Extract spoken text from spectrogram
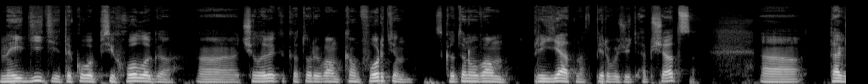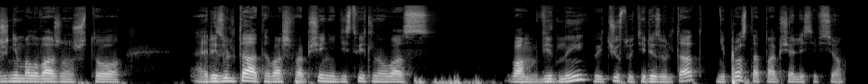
найдите такого психолога, а, человека, который вам комфортен, с которым вам приятно в первую очередь общаться. А, также немаловажно, что результаты вашего общения действительно у вас вам видны, вы чувствуете результат, не просто пообщались и все,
